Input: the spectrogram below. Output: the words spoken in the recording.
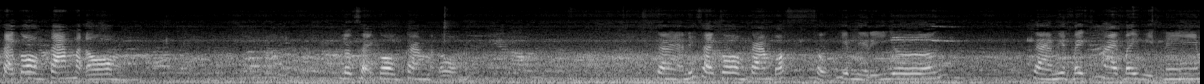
ខ្សែកអង្កាំម្ដងលើកខ្សែកអង្កាំម្ដងចានេះខ្សែកអង្កាំរបស់សុភាពនារីយើងចាមាន3ខែ3វៀតណាម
